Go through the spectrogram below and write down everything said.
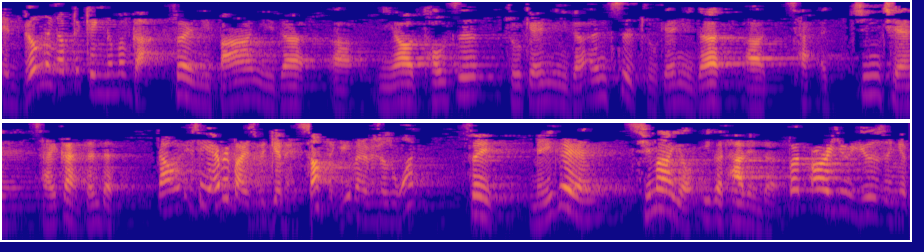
in building up the kingdom of God. 所以你把你的啊、你要投资 主给你的恩赐，主给你的啊财金钱、才干等等。 Now, you see, everybody's been given something, even if it's just one. 所以每一个人起码有一个他连的， But are you using it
